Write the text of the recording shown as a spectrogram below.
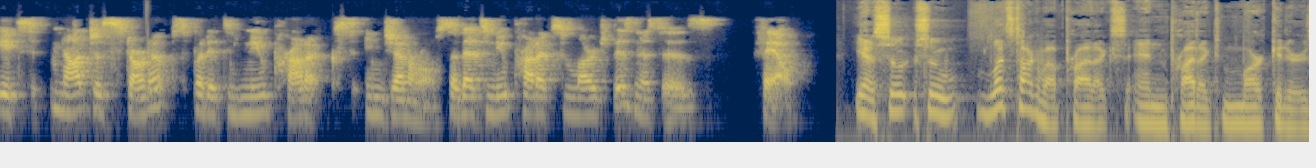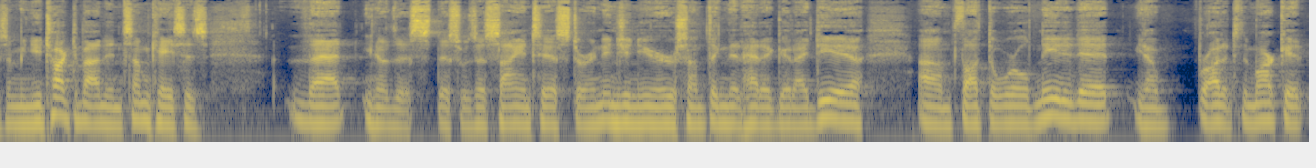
it's not just startups, but it's new products in general. So that's new products from large businesses fail. Yeah, so so let's talk about products and product marketers. I mean, you talked about in some cases that you know this this was a scientist or an engineer or something that had a good idea, um, thought the world needed it, you know, brought it to the market.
